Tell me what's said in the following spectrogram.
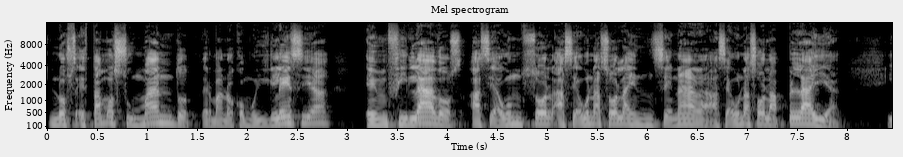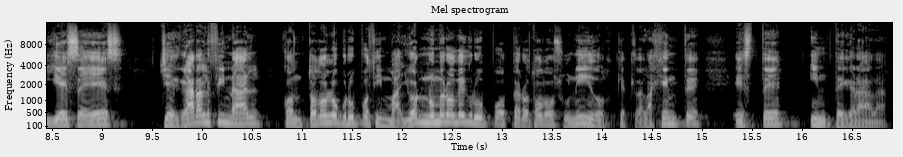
nos estamos sumando, hermano, como iglesia, enfilados hacia un sol, hacia una sola ensenada, hacia una sola playa. Y ese es llegar al final con todos los grupos y mayor número de grupos, pero todos unidos, que la gente esté integrada.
